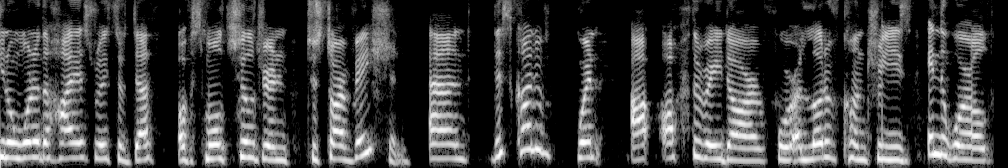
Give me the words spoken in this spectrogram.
you know one of the highest rates of death of small children to starvation and this kind of went off the radar for a lot of countries in the world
